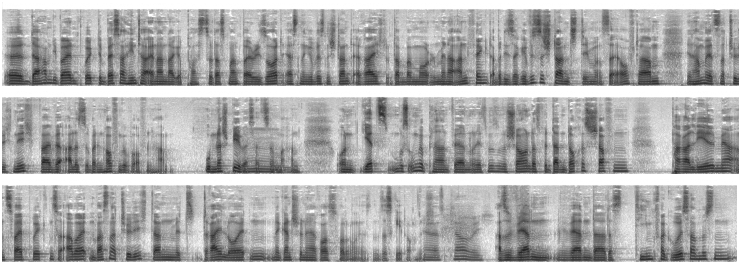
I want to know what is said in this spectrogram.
äh, da haben die beiden Projekte besser hintereinander gepasst, sodass man bei Resort erst einen gewissen Stand erreicht und dann bei Morton Männer anfängt. Aber dieser gewisse Stand, den wir uns da erhofft haben, den haben wir jetzt natürlich nicht, weil wir alles über den Haufen geworfen haben um das Spiel besser mm. zu machen. Und jetzt muss umgeplant werden und jetzt müssen wir schauen, dass wir dann doch es schaffen, parallel mehr an zwei Projekten zu arbeiten, was natürlich dann mit drei Leuten eine ganz schöne Herausforderung ist. Und das geht auch nicht. Ja, das glaube ich. Also wir werden, wir werden da das Team vergrößern müssen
